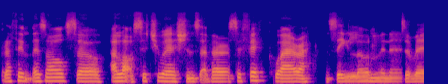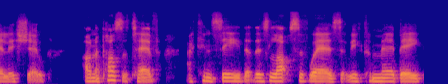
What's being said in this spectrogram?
but I think there's also a lot of situations that are very specific where I can see loneliness a real issue. On a positive, I can see that there's lots of ways that we can maybe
